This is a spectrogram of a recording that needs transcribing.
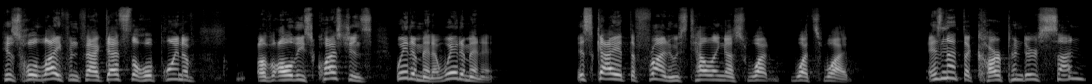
his whole life. In fact, that's the whole point of, of all these questions. Wait a minute, wait a minute. This guy at the front who's telling us what, what's what. Isn't that the carpenter's son?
